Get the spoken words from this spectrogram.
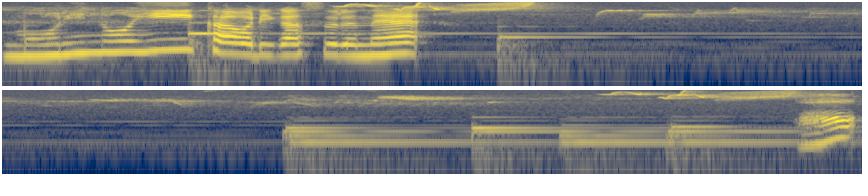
森のいい香りがするね。あ、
